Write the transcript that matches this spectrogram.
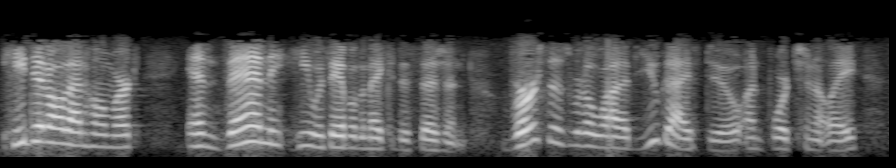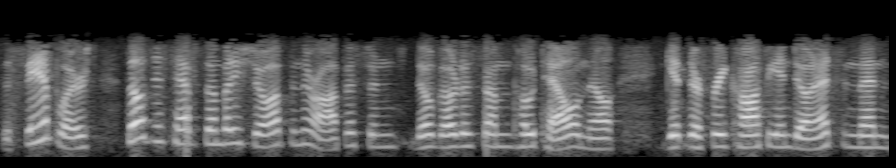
he did all that homework, and then he was able to make a decision. Versus what a lot of you guys do, unfortunately, the samplers, they'll just have somebody show up in their office and they'll go to some hotel and they'll get their free coffee and donuts and then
